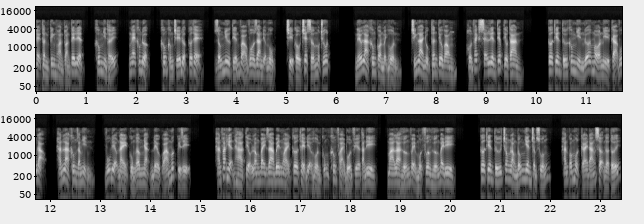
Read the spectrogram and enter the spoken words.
hệ thần kinh hoàn toàn tê liệt, không nhìn thấy, nghe không được, không khống chế được cơ thể, giống như tiến vào vô gian địa ngục, chỉ cầu chết sớm một chút. Nếu là không còn mệnh hồn, chính là nhục thân tiêu vong, hồn phách sẽ liên tiếp tiêu tan. Cơ thiên tứ không nhìn nữa mò nỉ cả vũ đạo, hắn là không dám nhìn, vũ điệu này cùng âm nhạc đều quá mức quỷ dị. Hắn phát hiện hà tiểu long bay ra bên ngoài cơ thể địa hồn cũng không phải bốn phía tán đi, mà là hướng về một phương hướng bay đi cơ thiên tứ trong lòng đống nhiên trầm xuống, hắn có một cái đáng sợ ngờ tới,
